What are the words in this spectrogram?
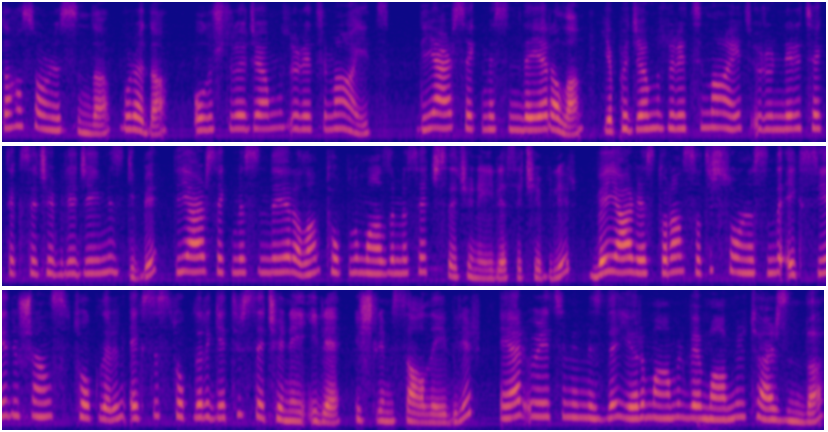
Daha sonrasında burada oluşturacağımız üretime ait diğer sekmesinde yer alan yapacağımız üretime ait ürünleri tek tek seçebileceğimiz gibi diğer sekmesinde yer alan toplu malzeme seç seçeneğiyle seçebilir veya restoran satış sonrasında eksiye düşen stokların eksi stokları getir seçeneği ile işlemi sağlayabilir. Eğer üretimimizde yarı mamul ve mamul tarzında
